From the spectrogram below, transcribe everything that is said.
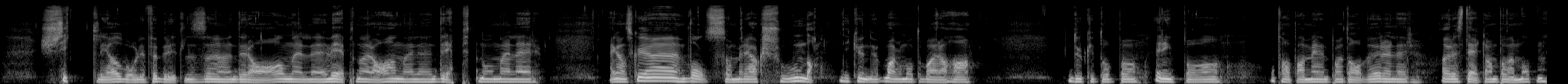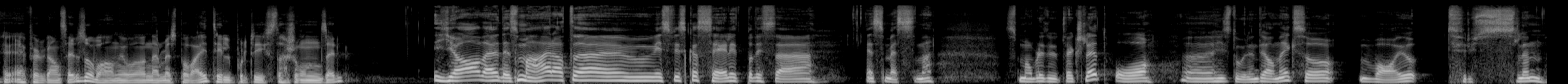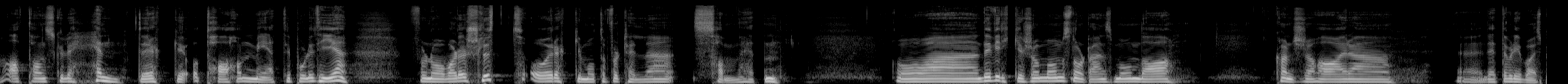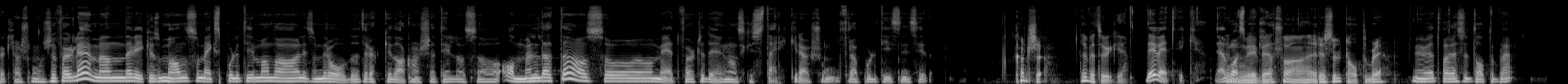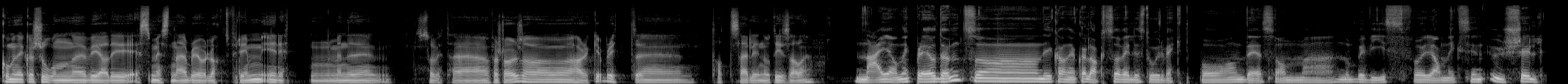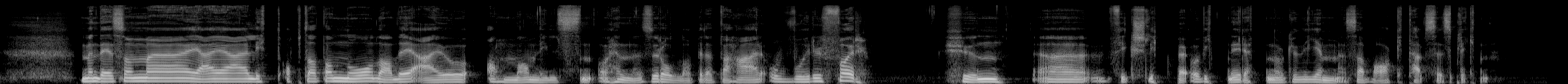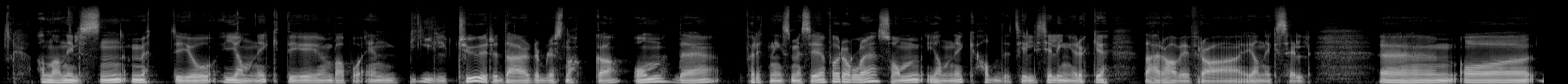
skikkelig alvorlig forbrytelse, ran eller væpna ran, eller drept noen, eller er en ganske uh, voldsom reaksjon, da. De kunne jo på mange måter bare ha dukket opp og ringt på og tatt ham med på et avhør, eller arrestert ham på den måten. Ifølge han selv så var han jo nærmest på vei til politistasjonen selv. Ja, det er jo det som er, at uh, hvis vi skal se litt på disse SMS-ene som har blitt utvekslet, og uh, historien til Jannik, så var jo trusselen at han skulle hente Røkke og ta han med til politiet. For nå var det slutt, og Røkke måtte fortelle sannheten. Og uh, det virker som om Snorteinsmoen da kanskje har dette blir bare spekulasjoner, selvfølgelig, men det virker som han som ekspolitimann da har liksom rådet Røkke da kanskje til å anmelde dette, og så medførte det en ganske sterk reaksjon fra politiets side. Kanskje. Det vet vi ikke. Det vet vi ikke. Det er bare Men vi vet hva resultatet ble. Vi vet hva resultatet ble. Kommunikasjonen via de SMS-ene her ble jo lagt frem i retten, men det, så vidt jeg forstår, så har det ikke blitt eh, tatt særlig notis av det. Nei, Jannik ble jo dømt, så de kan jo ikke ha lagt så veldig stor vekt på det som eh, noe bevis for Jannik sin uskyld. Men det som eh, jeg er litt opptatt av nå, da, det er jo Anna Nilsen og hennes rolle oppi dette her, og hvorfor hun fikk slippe å vitne i retten og kunne gjemme seg bak taushetsplikten. Anna Nilsen møtte jo Jannik. De var på en biltur der det ble snakka om det forretningsmessige forholdet som Jannik hadde til Kjell Inge Røkke. Dette har vi fra Jannik selv. Uh, og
